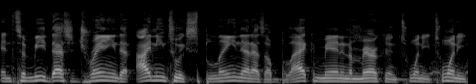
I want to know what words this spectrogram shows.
And to me, that's draining that I need to explain that as a black man in America in 2020.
